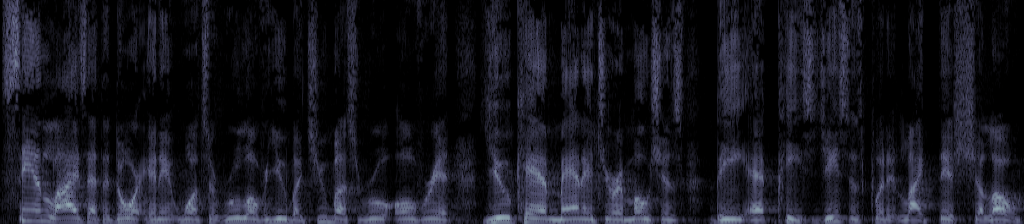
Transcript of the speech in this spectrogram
sin lies at the door and it wants to rule over you, but you must rule over it. You can manage your emotions. Be at peace. Jesus put it like this, shalom.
